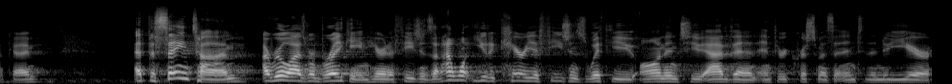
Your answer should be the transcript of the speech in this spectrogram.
okay? At the same time, I realize we're breaking here in Ephesians, and I want you to carry Ephesians with you on into Advent and through Christmas and into the new year.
